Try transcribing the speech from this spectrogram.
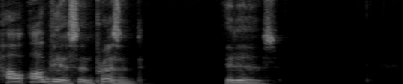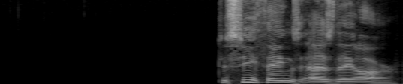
how obvious and present it is. To see things as they are,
